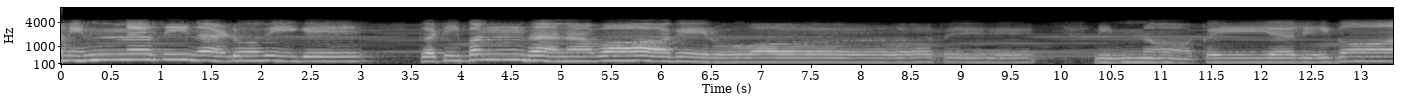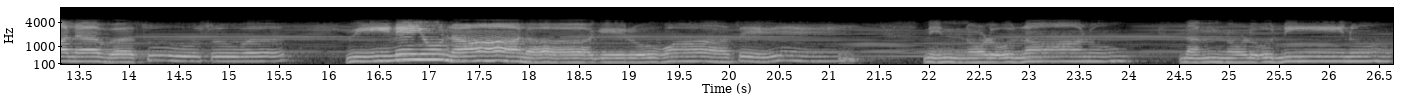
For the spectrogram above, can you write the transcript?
ನಿನ್ನಸಿ ನಡುವಿಗೆ ಕಟಿಬಂಧನವಾಗಿರುವ ನಿನ್ನ ಕೈಯಲಿ ಗಾನವ ಸೂಸುವ ವೀಣೆಯು ನಾನಾಗಿರುವಾಸೆ. ನಿನ್ನೊಳು ನಾನು ನನ್ನೊಳು ನೀನು.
